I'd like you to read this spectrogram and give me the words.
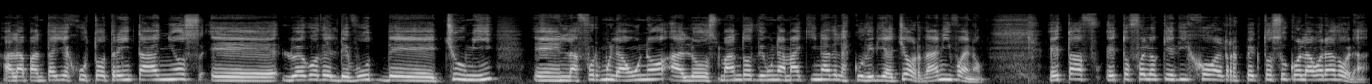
a la pantalla justo 30 años eh, luego del debut de Chumi en la Fórmula 1 a los mandos de una máquina de la escudería Jordan. Y bueno, esto fue lo que dijo al respecto su colaboradora.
